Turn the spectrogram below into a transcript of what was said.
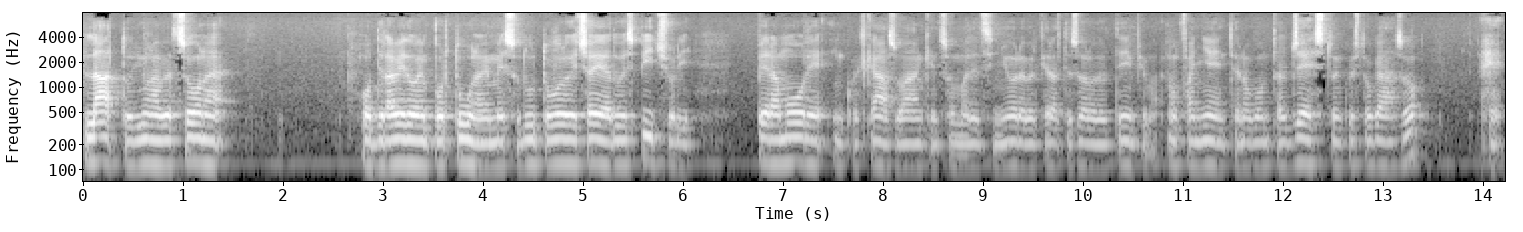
L'atto di una persona o della vedova importuna che ha messo tutto quello che c'è a due spiccioli per amore, in quel caso anche insomma, del Signore perché era il tesoro del Tempio, ma non fa niente, no? conta il gesto in questo caso, eh,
